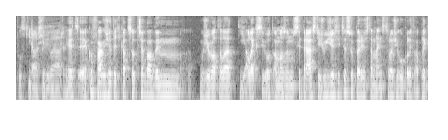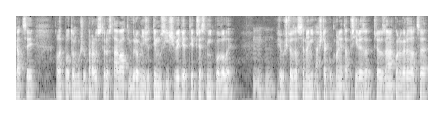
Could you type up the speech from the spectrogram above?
pustí další vývojáře. Je jako fakt, že teďka co třeba vím, uživatelé té Alexy od Amazonu si právě stěžují, že je sice super, že tam nainstaluješ jakoukoliv aplikaci, ale potom už opravdu se dostává té úrovni, že ty musíš vědět ty přesné povely. Mhm. Že už to zase není až tak úplně ta přirozená konverzace,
